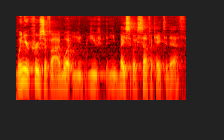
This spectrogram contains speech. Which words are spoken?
when you're crucified, what you, you, you basically suffocate to death.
